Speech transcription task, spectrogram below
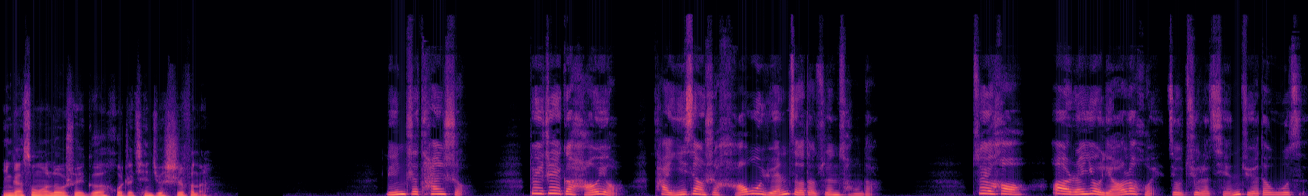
应该送往漏水阁或者钱爵师傅那儿。林芝摊手，对这个好友，他一向是毫无原则的遵从的。最后，二人又聊了会，就去了钱爵的屋子。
